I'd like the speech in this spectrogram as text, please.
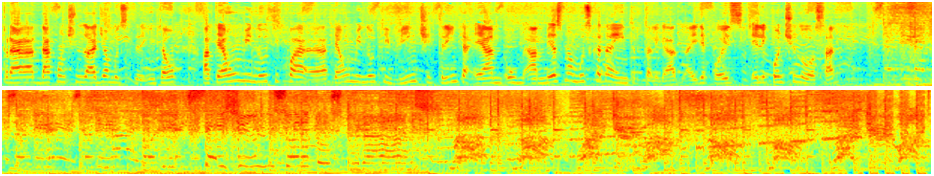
para dar continuidade à música. Então, até 1 um minuto e até um minuto e 20, 30 é a, a mesma música da intro, tá ligado? Aí depois ele continuou sabe? More, like you want, like you want.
